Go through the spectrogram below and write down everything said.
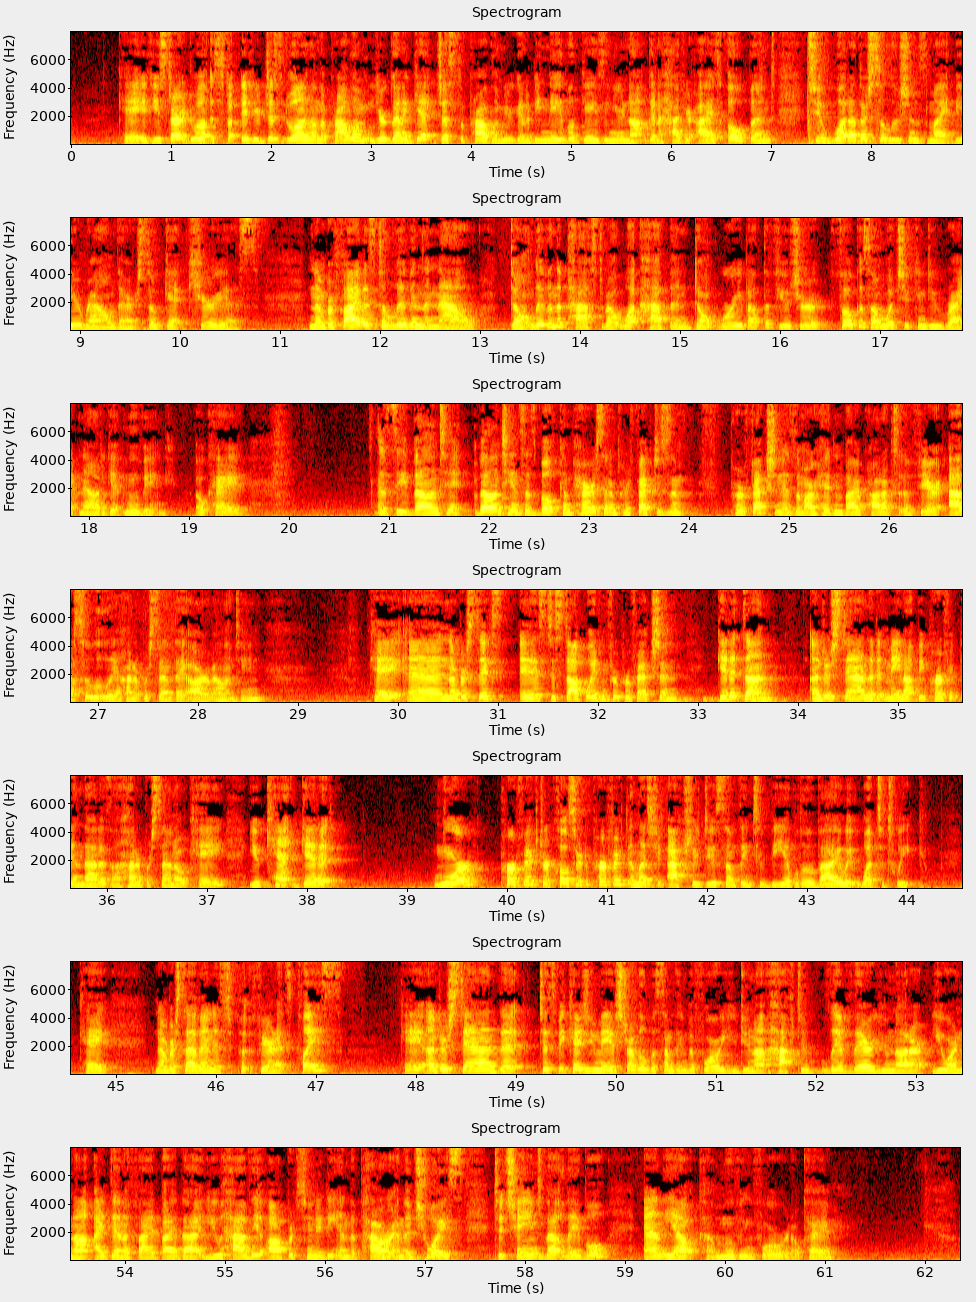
Okay, if you start dwell, if you're just dwelling on the problem, you're going to get just the problem. You're going to be navel gazing. You're not going to have your eyes opened to what other solutions might be around there. So get curious. Number five is to live in the now. Don't live in the past about what happened. Don't worry about the future. Focus on what you can do right now to get moving. Okay? Let's see. Valentine, Valentine says both comparison and perfectionism, perfectionism are hidden byproducts of fear. Absolutely, 100% they are, Valentine. Okay, and number six is to stop waiting for perfection. Get it done. Understand that it may not be perfect, and that is 100% okay. You can't get it more perfect or closer to perfect unless you actually do something to be able to evaluate what to tweak. Okay? Number seven is to put fear in its place. Okay, understand that just because you may have struggled with something before, you do not have to live there. You not are, you are not identified by that. You have the opportunity and the power and the choice to change that label and the outcome moving forward, okay?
